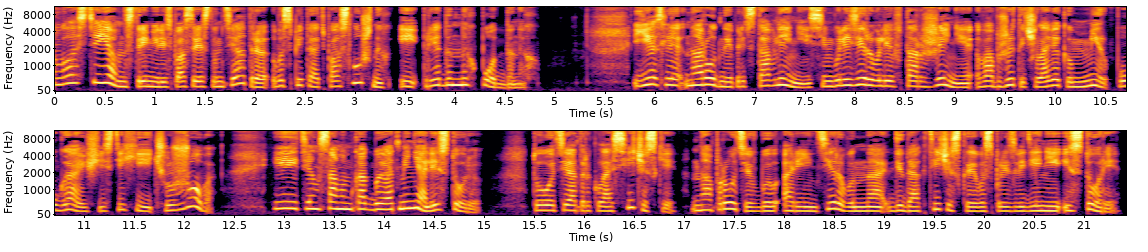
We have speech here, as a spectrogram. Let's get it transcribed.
Власти явно стремились посредством театра воспитать послушных и преданных подданных. Если народные представления символизировали вторжение в обжитый человеком мир пугающей стихии чужого и тем самым как бы отменяли историю, то театр классический, напротив, был ориентирован на дидактическое воспроизведение истории.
